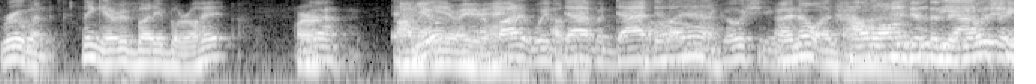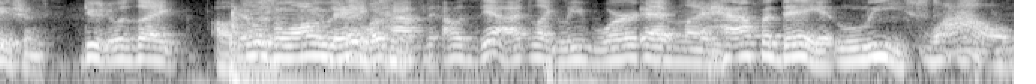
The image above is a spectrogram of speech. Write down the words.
Ruben. I think everybody but Rohit? Or, Yeah. I'm You you raise your I bought it with Okay. dad, but dad did Oh, all yeah. the negotiating. I know. And how So long did is the, aspect- negotiation? Dude, it was like It was a long it was day, like wasn't half. it? I was yeah. I'd like leave work At and like half a day at least. Wow.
